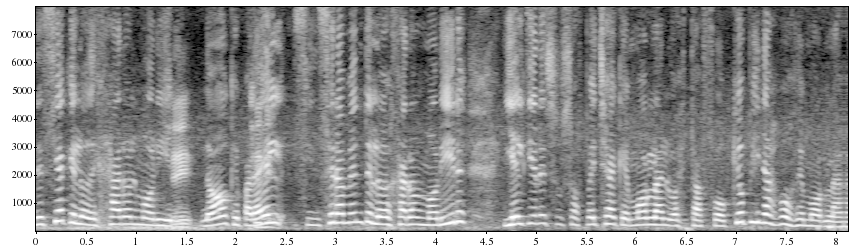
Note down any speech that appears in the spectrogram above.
decía que lo dejaron morir, ¿no? Que para él, sinceramente, lo dejaron morir y él tiene su sospecha de que Morla lo estafó. ¿Qué opinas vos de Morla?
